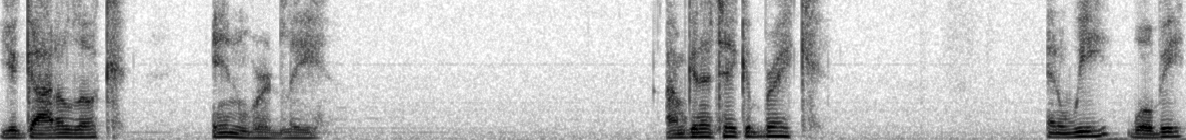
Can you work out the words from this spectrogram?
you got to look inwardly. I'm going to take a break, and we will be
